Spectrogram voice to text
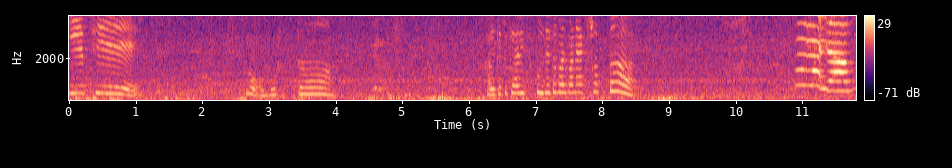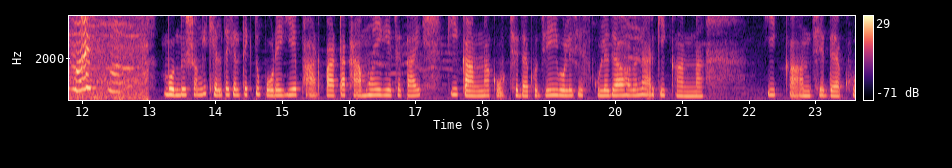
গিয়েছে। কি অবস্থা। কালকে থেকে আর স্কুল যেতে পারবা না এক সপ্তাহ। বন্ধুর সঙ্গে খেলতে খেলতে একটু পড়ে গিয়ে ফার পাটা খাম হয়ে গিয়েছে তাই কি কান্না করছে দেখো। যেই বলেছি স্কুলে যাওয়া হবে না আর কি কান্না। কি কাঁদছে, দেখো,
